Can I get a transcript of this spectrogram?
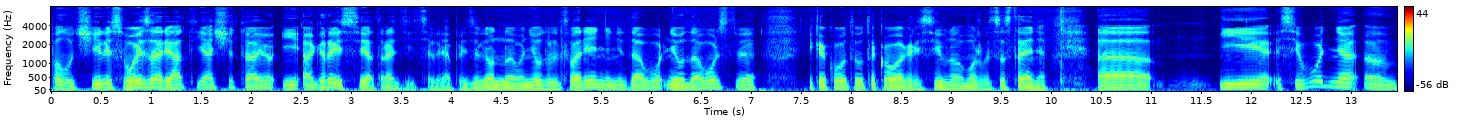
получили свой заряд, я считаю, и агрессии от родителей, определенного неудовлетворения, недоволь... неудовольствия и какого-то вот такого агрессивного, может быть, состояния. А, и сегодня, э,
